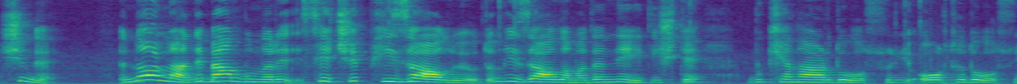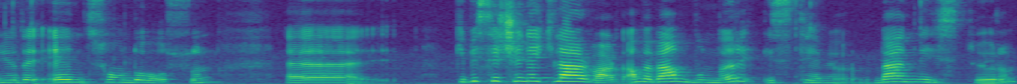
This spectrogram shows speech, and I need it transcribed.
Şimdi normalde ben bunları seçip hizalıyordum. Hizalamada neydi? İşte bu kenarda olsun, ortada olsun ya da en sonda olsun ee, gibi seçenekler vardı. Ama ben bunları istemiyorum. Ben ne istiyorum?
